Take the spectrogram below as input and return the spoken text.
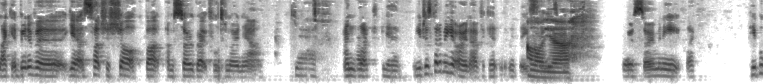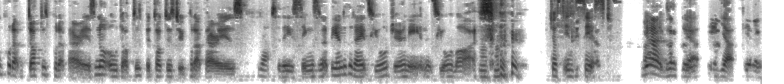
like a bit of a, yeah, such a shock, but I'm so grateful to know now. yeah. And like, yeah, you just got to be your own advocate with these Oh things. yeah, There are so many, like, people put up, doctors put up barriers. Not all doctors, but doctors do put up barriers Yeah. to these things. And at the end of the day, it's your journey and it's your life. Mm-hmm. So, Just insist. yeah, exactly. Yeah. Yeah. Yeah. yeah.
